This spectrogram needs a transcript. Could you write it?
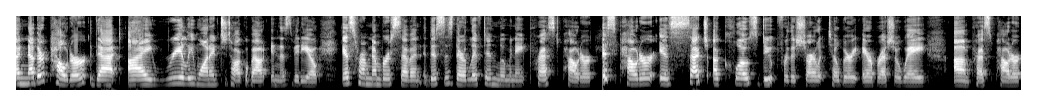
another powder that I really wanted to talk about in this video is from number seven. This is their Lift and Illuminate pressed powder. This powder is such a close dupe for the Charlotte Tilbury Airbrush Away um, pressed powder.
